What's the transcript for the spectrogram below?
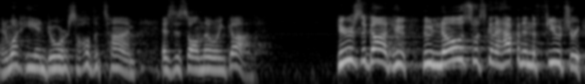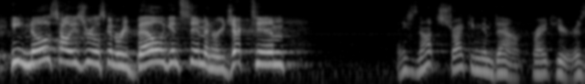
and what he endures all the time is this all knowing God. Here's the God who, who knows what's going to happen in the future. He knows how Israel is going to rebel against him and reject him. And he's not striking them down right here, is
